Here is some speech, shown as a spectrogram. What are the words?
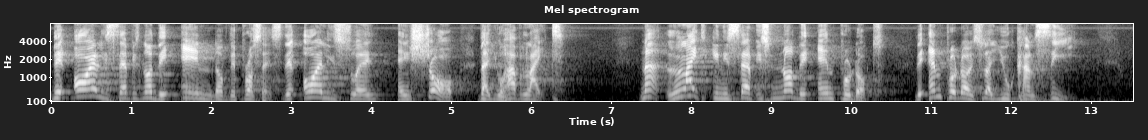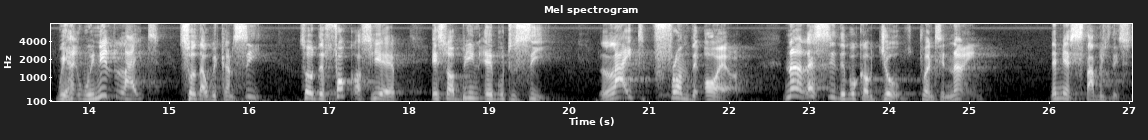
the oil itself is not the end of the process. The oil is to ensure that you have light. Now, light in itself is not the end product. The end product is so that you can see. We, we need light so that we can see. So the focus here is of being able to see. Light from the oil. Now let's see the book of Job 29. Let me establish this.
